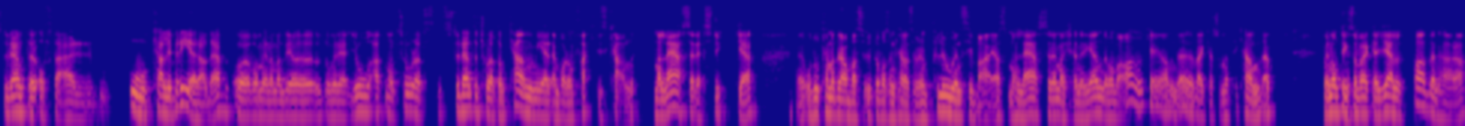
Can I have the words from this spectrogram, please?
studenter ofta är okalibrerade. Och vad menar man då med det? Jo, att man tror att studenter tror att de kan mer än vad de faktiskt kan. Man läser ett stycke Eh, och då kan man drabbas av vad som kallas för en fluency bias. Man läser det, man känner igen det, man bara, ah, okej, okay, ja, men det verkar som att jag kan det. Men någonting som verkar hjälpa den här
